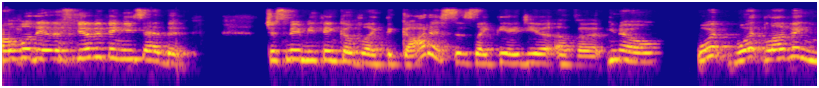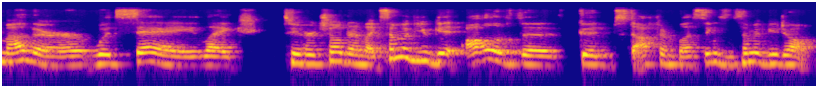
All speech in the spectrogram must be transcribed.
oh well the other the other thing you said that just made me think of like the goddess is like the idea of a you know what what loving mother would say like to her children like some of you get all of the good stuff and blessings and some of you don't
